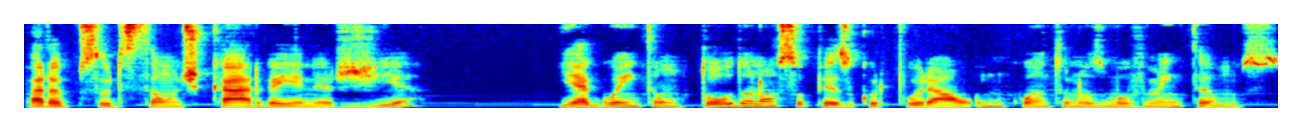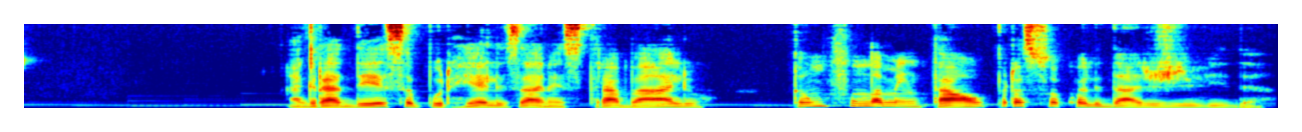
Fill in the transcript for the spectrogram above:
para a absorção de carga e energia e aguentam todo o nosso peso corporal enquanto nos movimentamos. Agradeça por realizar esse trabalho tão fundamental para a sua qualidade de vida.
